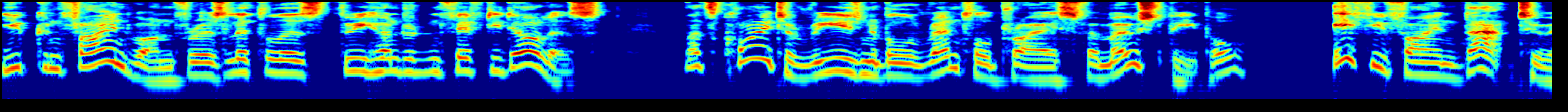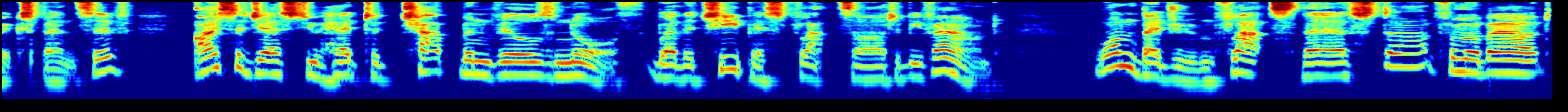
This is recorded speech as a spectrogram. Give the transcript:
you can find one for as little as $350. That's quite a reasonable rental price for most people. If you find that too expensive, I suggest you head to Chapmanville's north, where the cheapest flats are to be found. One bedroom flats there start from about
